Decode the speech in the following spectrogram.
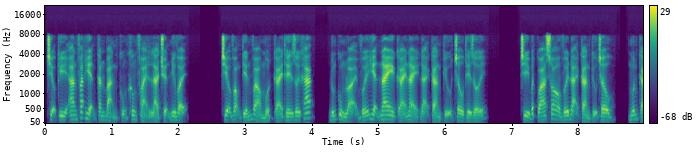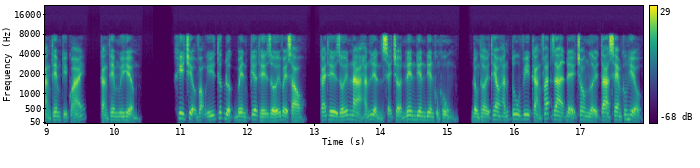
triệu kỳ an phát hiện căn bản cũng không phải là chuyện như vậy. Triệu vọng tiến vào một cái thế giới khác, đúng cùng loại với hiện nay cái này đại càn cựu châu thế giới. Chỉ bất quá so với đại càn cựu châu, muốn càng thêm kỳ quái, càng thêm nguy hiểm khi triệu vọng ý thức được bên kia thế giới về sau, cái thế giới nào hắn liền sẽ trở nên điên điên khùng khùng đồng thời theo hắn tu vi càng phát ra để cho người ta xem không hiểu,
